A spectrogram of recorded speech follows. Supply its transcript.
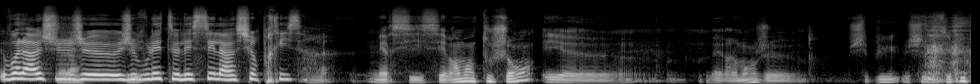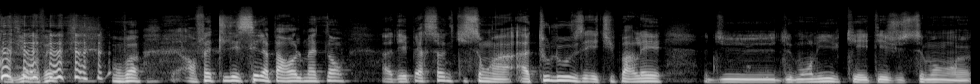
Voilà, je, Voilà. je- je Et- voulais te laisser la surprise. Merci, c'est vraiment touchant et euh, mais vraiment je je sais plus je sais plus quoi dire en fait. On va en fait laisser la parole maintenant à des personnes qui sont à, à Toulouse et tu parlais du de mon livre qui a été justement euh,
